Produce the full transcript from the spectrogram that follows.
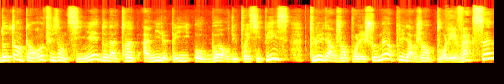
D'autant qu'en refusant de signer, Donald Trump a mis le pays au bord du précipice. Plus d'argent pour les chômeurs, plus d'argent pour les vaccins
